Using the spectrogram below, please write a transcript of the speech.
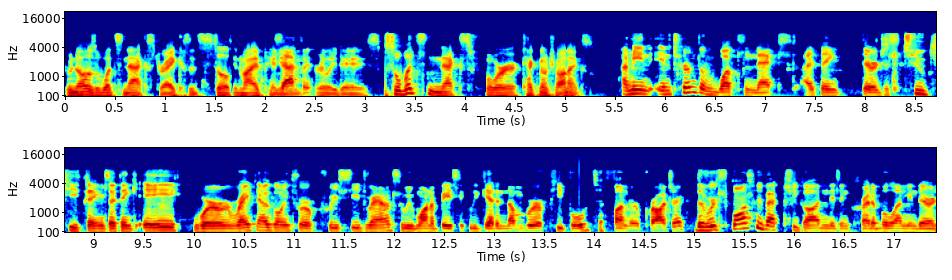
who knows what's next, right? Because it's still, in my opinion, exactly. early days. So what's next for Technotronics? I mean, in terms of what's next, I think there are just two key things. I think A, we're right now going through a pre-seed round, so we want to basically get a number of people to fund our project. The response we've actually gotten is incredible. I mean, there are a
